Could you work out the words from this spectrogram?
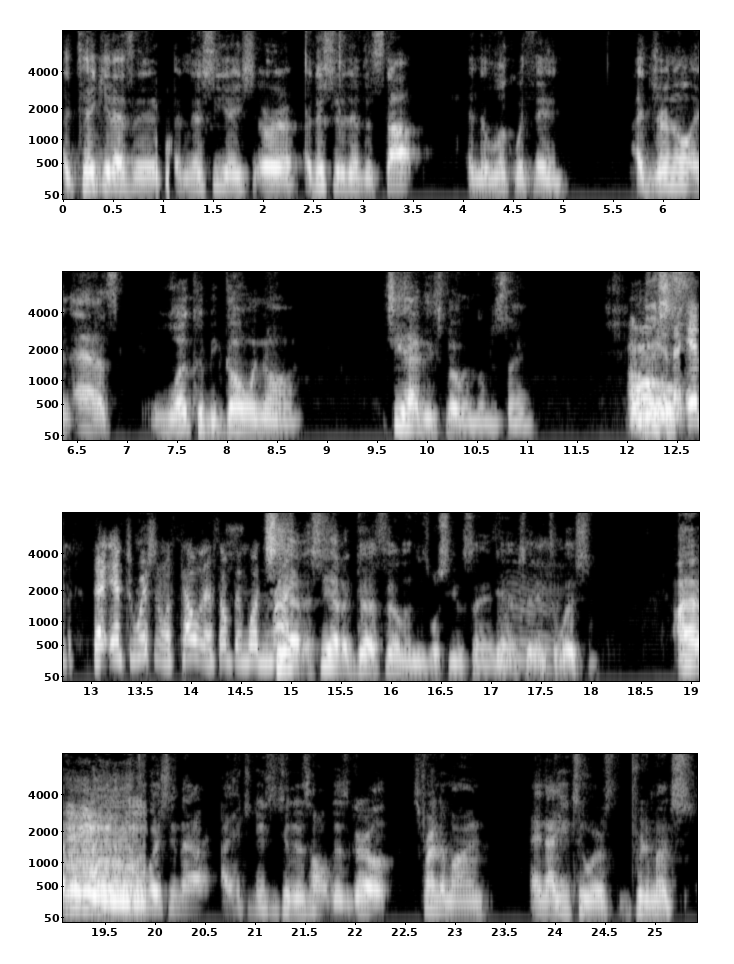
I take it as an initiation or initiative to stop and to look within. I journal and ask what could be going on. She had these feelings. I'm just saying. Oh, that, in, that, intuition was telling her something wasn't she right. Had a, she had a gut feeling, is what she was saying. Yeah, mm. she had intuition. I have, mm. I have an hmm. intuition that I, I, introduced you to this home, this girl, this friend of mine, and now you two are pretty much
